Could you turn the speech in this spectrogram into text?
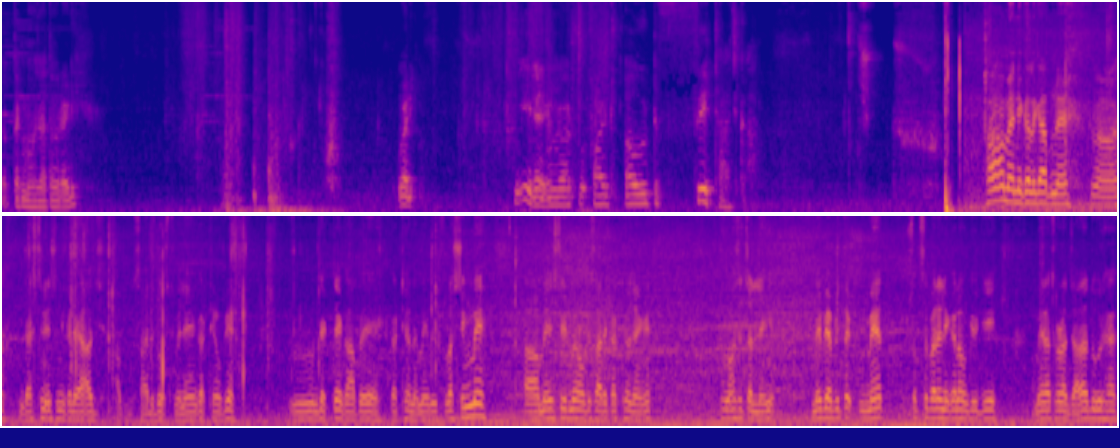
तब तक मैं हो जाता हूँ रेडी ये रहेगा मेरा आउटफिट आज का। हाँ मैं निकल गया अपने डेस्टिनेशन के लिए आज। अब सारे दोस्त मिले हैं इकट्ठे होके। हम्म, देखते हैं कहाँ पे इकट्ठे होने में भी फ्लशिंग में मेन स्ट्रीट में होके सारे इकट्ठे हो जाएँगे। वहाँ से चल लेंगे। मैं भी अभी तक मैं सबसे पहले निकला हूँ क्योंकि मेरा थोड़ा ज़्यादा दूर है।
